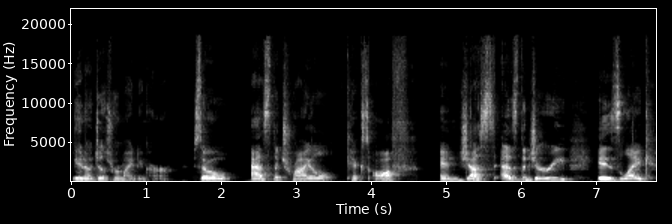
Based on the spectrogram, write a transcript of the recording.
You know, just reminding her. So, as the trial kicks off, and just as the jury is like,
